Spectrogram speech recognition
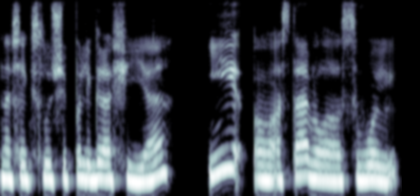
на всякий случай полиграфия, и э, оставила свой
